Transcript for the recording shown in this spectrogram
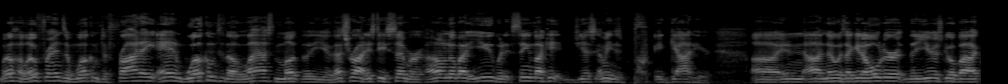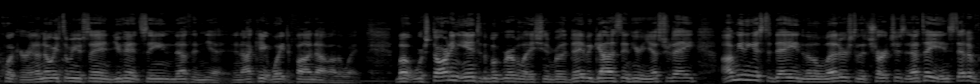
Well, hello, friends, and welcome to Friday, and welcome to the last month of the year. That's right, it's December. I don't know about you, but it seemed like it just, I mean, it got here. Uh, and I know as I get older, the years go by quicker. And I know some of you are saying you hadn't seen nothing yet, and I can't wait to find out, by the way. But we're starting into the book of Revelation. Brother David got us in here yesterday. I'm getting us today into the letters to the churches. And I tell you, instead of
